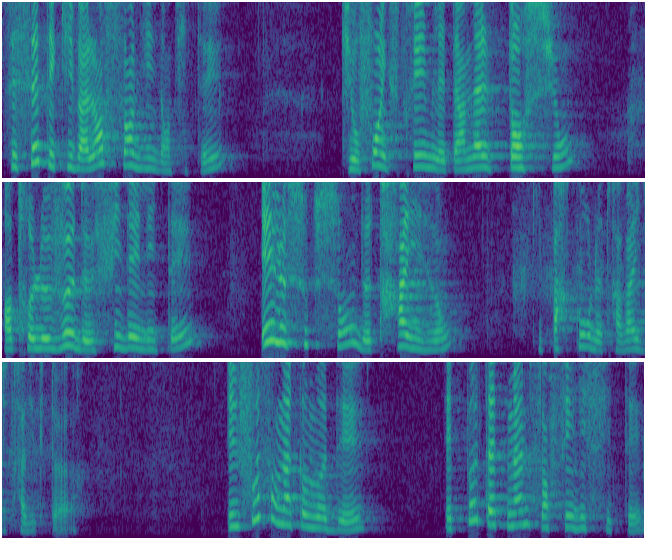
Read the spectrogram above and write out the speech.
c'est cette équivalence sans identité qui au fond exprime l'éternelle tension entre le vœu de fidélité et le soupçon de trahison qui parcourt le travail du traducteur. Il faut s'en accommoder et peut-être même s'en féliciter,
